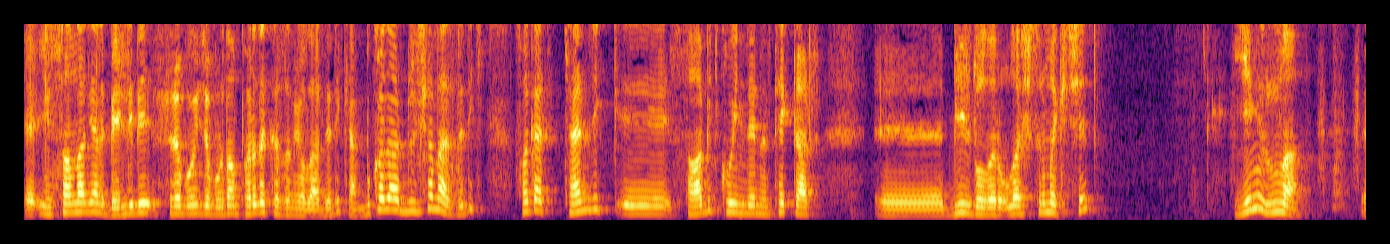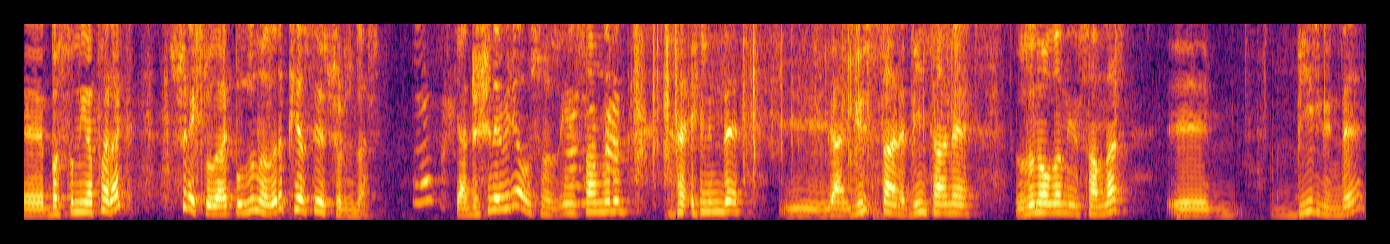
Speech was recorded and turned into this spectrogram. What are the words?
E, insanlar yani belli bir süre boyunca buradan para da kazanıyorlar dedik. Yani bu kadar düşemez dedik. Fakat kendi e, sabit coinlerinin tekrar e, 1 dolara ulaştırmak için yeni Luna e, basımı yaparak sürekli olarak bu Luna'ları piyasaya sürdüler. Yani düşünebiliyor musunuz? İnsanların elinde yani 100 tane, 1000 tane Luna olan insanlar e, bir günde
